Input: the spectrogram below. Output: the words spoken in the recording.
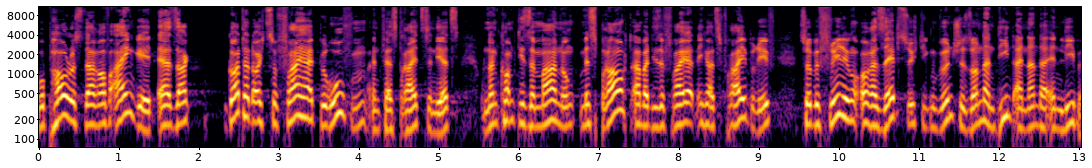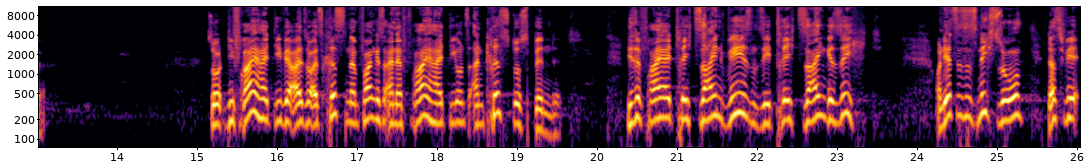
wo Paulus darauf eingeht. Er sagt, Gott hat euch zur Freiheit berufen, in Vers 13 jetzt, und dann kommt diese Mahnung, missbraucht aber diese Freiheit nicht als Freibrief zur Befriedigung eurer selbstsüchtigen Wünsche, sondern dient einander in Liebe. So, die Freiheit, die wir also als Christen empfangen, ist eine Freiheit, die uns an Christus bindet. Diese Freiheit trägt sein Wesen, sie trägt sein Gesicht. Und jetzt ist es nicht so, dass wir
